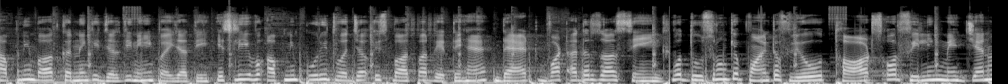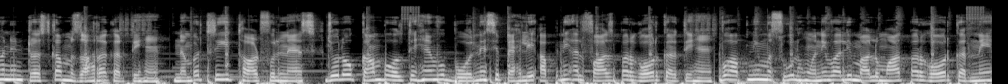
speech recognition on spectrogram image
अपनी बात करने की जल्दी नहीं पाई जाती। इसलिए वो अपनी पूरी तवज्जो इस बात पर देते हैं that what others are saying वो दूसरों के पॉइंट ऑफ़ व्यू थॉट्स और फीलिंग में जेनवन इंटरेस्ट का मुजाहरा करते हैं। नंबर थ्री थॉटफुलनेस जो लोग कम बोलते हैं, वो बोलने से पहले अपने अल्फाज पर गौर करते हैं। वो अपनी मसूल होने वाली मालूम पर गौर करने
